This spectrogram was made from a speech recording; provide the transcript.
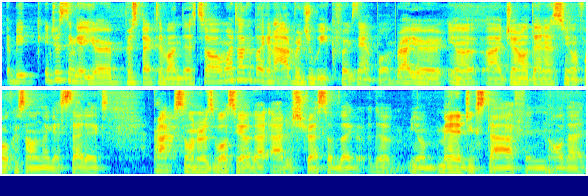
It'd be interesting to get your perspective on this. So I want to talk about like an average week, for example. Brad, you're you know uh, general dentist, you know, focus on like aesthetics. Practice owner as well, so you have that added stress of like the you know managing staff and all that.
